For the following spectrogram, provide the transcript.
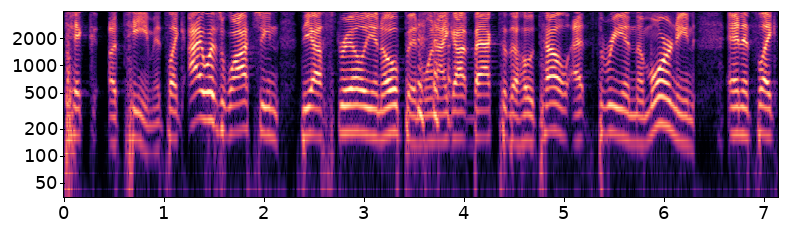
pick a team. It's like I was watching the Australian Open when I got back to the hotel at three in the morning, and it's like,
